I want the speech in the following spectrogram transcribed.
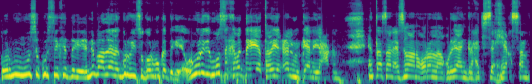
Goormuu muuse kursiga ka degaya nin baad leedahay gurigiisa goormuu ka degaya war weligii muuse kama degaya taliya cilmikan iyo caqli. Intaasaan cismaan oran lahaa qoryaan garxajisa xiiqsan.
